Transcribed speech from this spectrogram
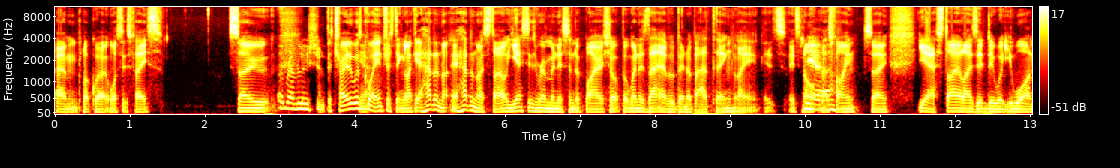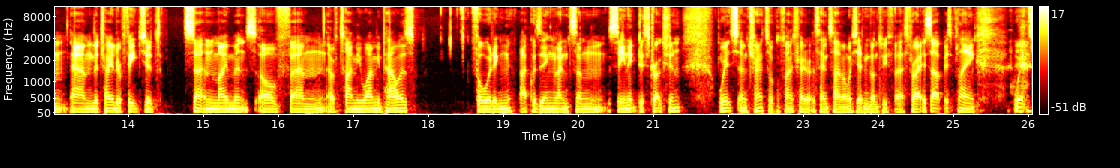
um, Clockwork. What's its face? So A revolution. the trailer was Yeah. quite interesting. Like it had a it had a nice style. Yes, it's reminiscent of Bioshock, but when has that ever been a bad thing? Like it's it's not. Yeah. That's fine. So yeah, stylize it, do what you want. Um, the trailer featured certain moments of um, of timey wimey powers. Forwarding, backwardsing, and some scenic destruction, which I'm trying to talk and find the trailer at the same time. I wish it hadn't gone to me first. Right, it's up, it's playing. Which,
